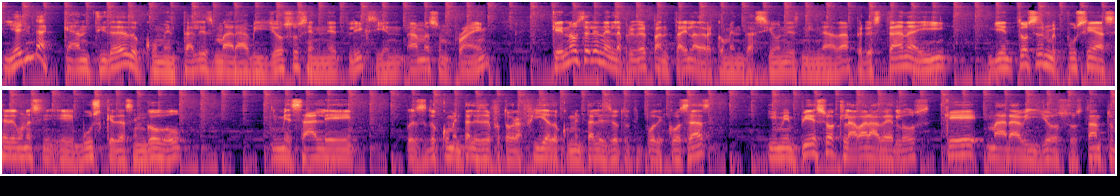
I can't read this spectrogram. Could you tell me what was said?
Y hay una cantidad de documentales maravillosos en Netflix y en Amazon Prime que no salen en la primera pantalla, de recomendaciones ni nada, pero están ahí. Y entonces me puse a hacer unas eh, búsquedas en Google y me sale pues documentales de fotografía, documentales de otro tipo de cosas y me empiezo a clavar a verlos. Qué maravillosos, tanto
